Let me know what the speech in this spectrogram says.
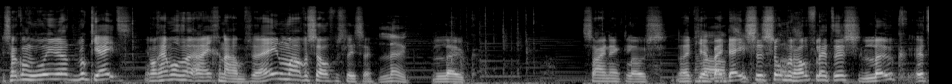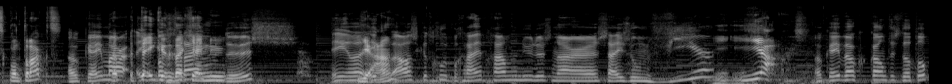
Ik hem, hoe je dat boekje heet? Je mag helemaal zijn eigen naam. Zo, helemaal zelf beslissen. Leuk. Leuk. Sign and close. Dan heb je Ah, bij deze zonder vast. hoofdletters leuk het contract. Oké, maar Dat betekent dat jij nu- dus... Ja. ik- als ik het goed begrijp, gaan we nu dus naar seizoen 4. Ja. Oké, welke kant is dat op?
